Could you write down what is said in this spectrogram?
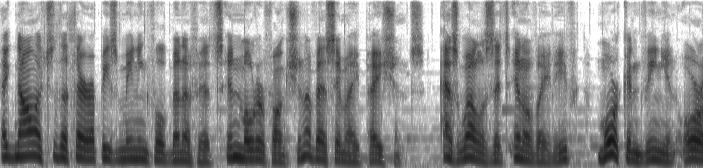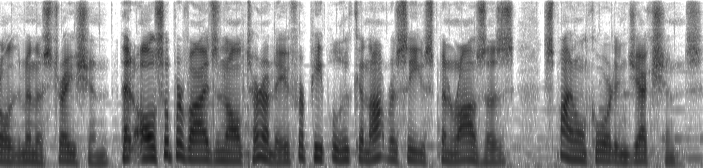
acknowledged the therapy's meaningful benefits in motor function of SMA patients, as well as its innovative, more convenient oral administration that also provides an alternative for people who cannot receive Spinraza's spinal cord injections.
